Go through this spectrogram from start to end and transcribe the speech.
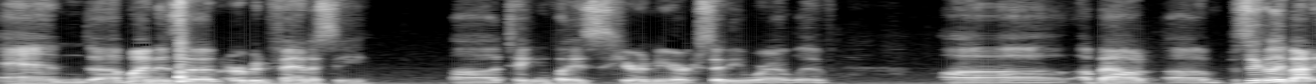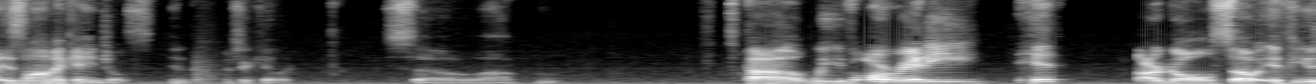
and uh, mine is an urban fantasy uh, taking place here in New York City, where I live, about um, particularly about Islamic angels in particular. So um, we've already hit our goal. So if you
